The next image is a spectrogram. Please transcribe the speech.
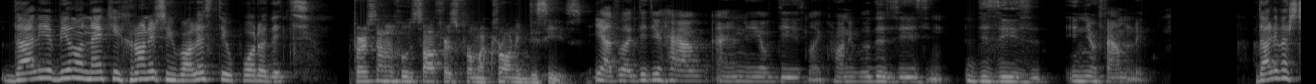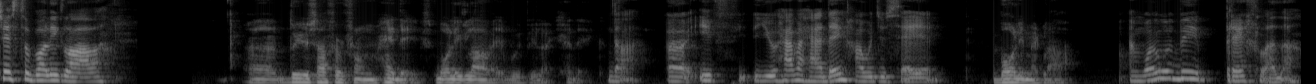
Da li je bilo nekih hroničnih bolesti u porodici? Person who suffers from a chronic disease. Yeah, so like, did you have any of these like chronic disease disease in your family? Da li vas često boli glava? Uh, do you suffer from headaches? Boli glava it would be like headache. Da. Uh, if you have a headache, how would you say it? Boli me glava. And what would be prehlada?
